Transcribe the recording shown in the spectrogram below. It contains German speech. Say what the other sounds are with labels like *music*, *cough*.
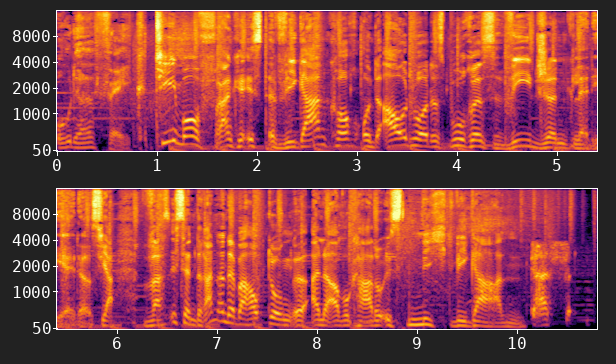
oder Fake? Timo Franke ist Vegankoch und Autor des Buches Vegan Gladiators. Ja, was ist denn dran an der Behauptung, äh, eine Avocado ist nicht vegan? Das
